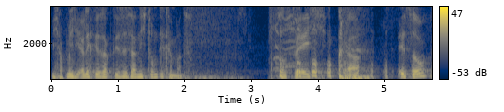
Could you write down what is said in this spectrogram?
Ich habe mich ehrlich gesagt dieses Jahr nicht drum gekümmert. Sonst wäre ich. ja, ist so.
